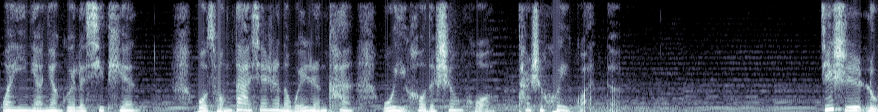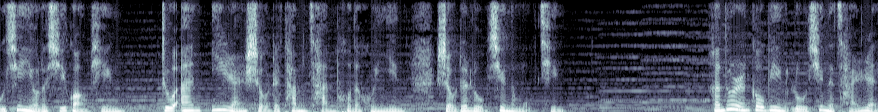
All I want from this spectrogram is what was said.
万一娘娘归了西天，我从大先生的为人看，我以后的生活他是会管的。即使鲁迅有了许广平，朱安依然守着他们残破的婚姻，守着鲁迅的母亲。很多人诟病鲁迅的残忍，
